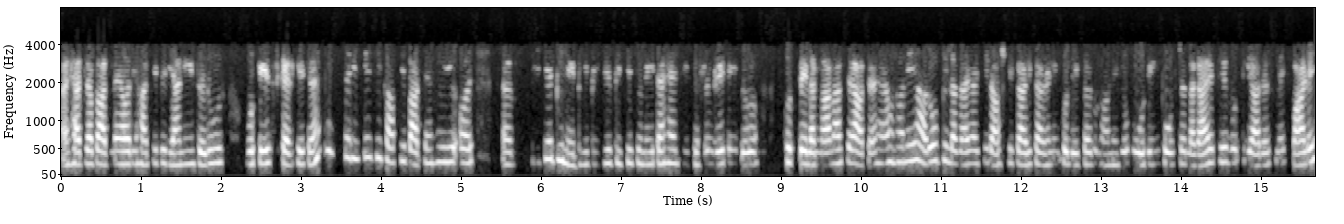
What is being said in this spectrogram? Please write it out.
हैदराबाद में और यहाँ की बिरयानी ज़रूर वो टेस्ट करके जाए। तो इस तरीके की काफ़ी बातें हुई और बीजेपी ने भी बीजेपी के जो नेता हैं जी किशन रेड्डी जो खुद तेलंगाना से आते हैं, उन्होंने ये आरोप भी लगाया कि राष्ट्रीय कार्यकारिणी को लेकर उन्होंने जो होर्डिंग पोस्टर लगाए थे, वो टीआरएस ने फाड़े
